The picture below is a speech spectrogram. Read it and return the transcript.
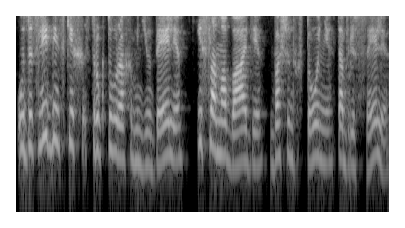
у дослідницьких структурах в Нью-Делі, Ісламабаді, Вашингтоні та Брюсселі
